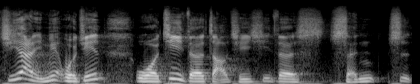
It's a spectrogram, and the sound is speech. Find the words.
希腊里面，我觉得我记得早期期的神是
